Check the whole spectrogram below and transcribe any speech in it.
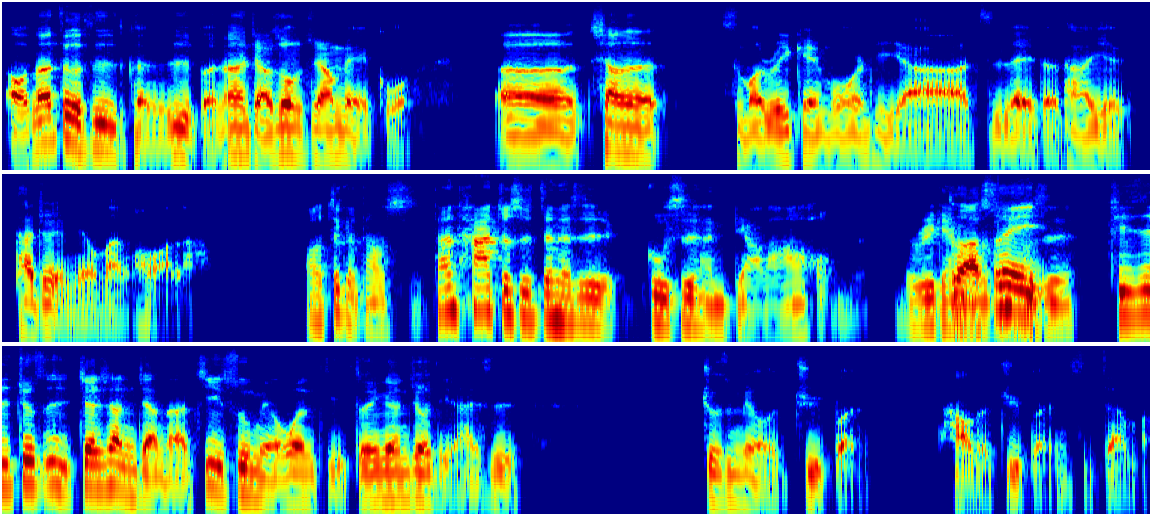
哦，那这个是可能日本。那假如说我们讲美国，呃，像什么 Rick and Morty 啊之类的，他也他就也没有漫画啦。哦，这个倒是，但他就是真的是故事很屌，然后红的。Rick and Morty 对啊，所以其实就是就像你讲的，技术没有问题，追根究底还是就是没有剧本，好的剧本是这样吗？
